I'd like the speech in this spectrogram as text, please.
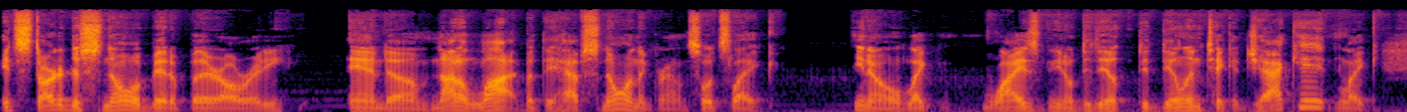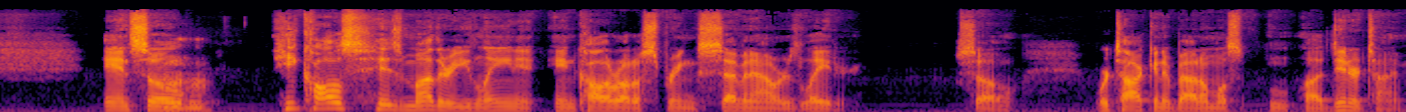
it started to snow a bit up there already, and um, not a lot, but they have snow on the ground. So it's like, you know, like why is you know did did Dylan take a jacket? Like, and so Mhm. he calls his mother Elaine in- in Colorado Springs seven hours later. So we're talking about almost uh, dinner time.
